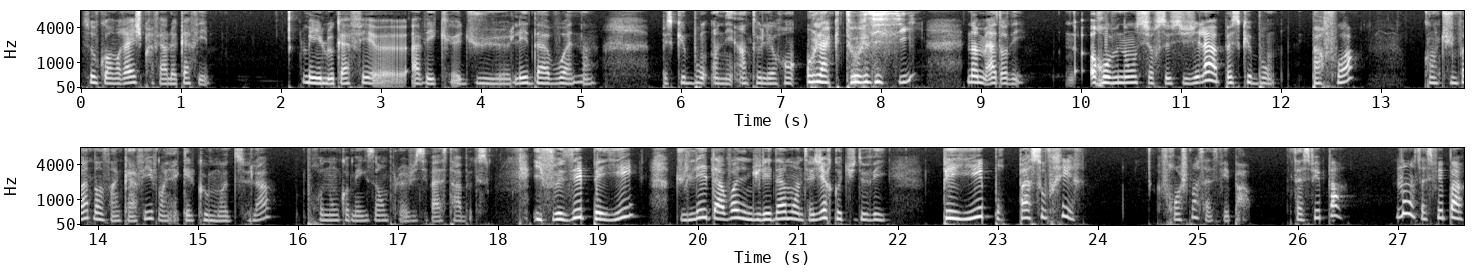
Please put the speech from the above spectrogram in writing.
Sauf qu'en vrai, je préfère le café. Mais le café avec du lait d'avoine. Hein. Parce que bon, on est intolérant au lactose ici. Non mais attendez, revenons sur ce sujet-là. Parce que bon, parfois, quand tu vas dans un café, il y a quelques mois de cela, prenons comme exemple, je sais pas, Starbucks. Ils faisaient payer du lait d'avoine et du lait d'amande. C'est-à-dire que tu devais payer pour pas souffrir. Franchement, ça se fait pas. Ça se fait pas. Non, ça se fait pas.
